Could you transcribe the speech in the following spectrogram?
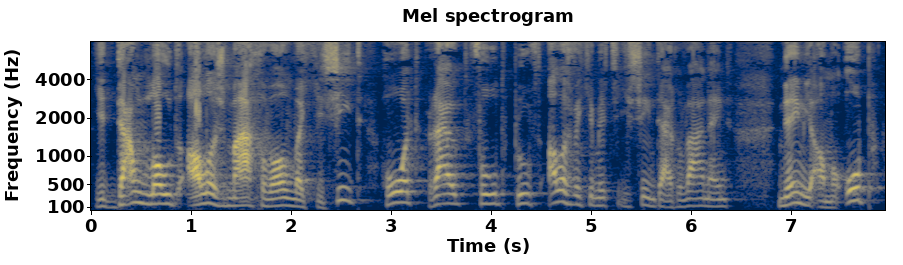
Je downloadt alles maar gewoon wat je ziet, hoort, ruikt, voelt, proeft. Alles wat je met je zintuigen waarneemt, neem je allemaal op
